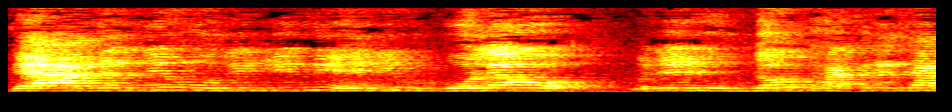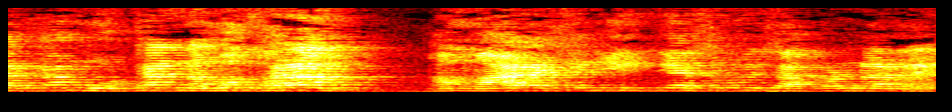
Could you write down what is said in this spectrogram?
त्या आदरणीय मोदीजींनी ह्यांनी बोलावं. म्हणजे उद्धव ठाकरे सारखा मोठा नमक हराम हा महाराष्ट्राच्या इतिहासामध्ये सापडणार नाही.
